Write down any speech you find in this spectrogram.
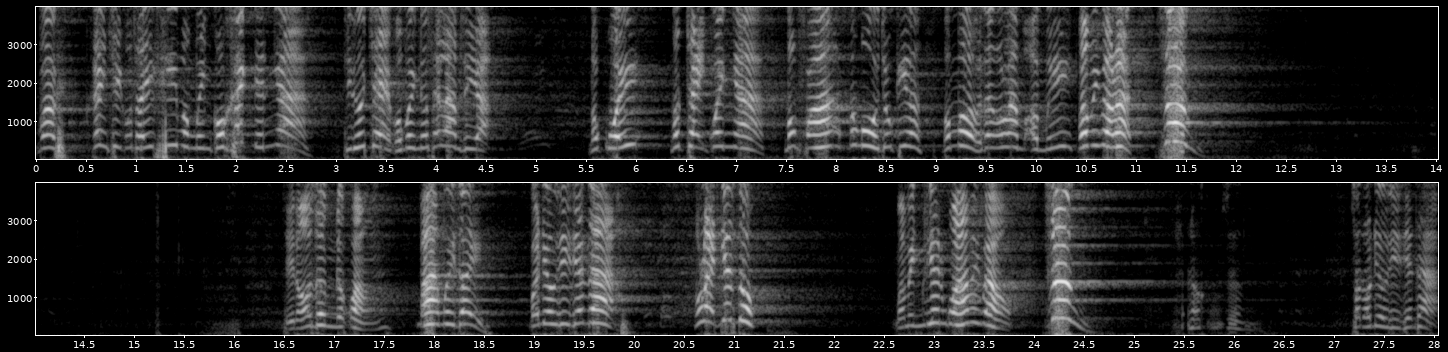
Và các anh chị có thấy khi mà mình có khách đến nhà, thì đứa trẻ của mình nó sẽ làm gì ạ? Nó quấy, nó chạy quanh nhà, nó phá, nó ngồi chỗ kia, nó mở ra, nó làm ầm ĩ. Và mình bảo là, dừng! Thì nó dừng được khoảng 30 giây. Và điều gì diễn ra? Nó lại tiếp tục. Mà mình điên quá, mình bảo dừng! Nó cũng dừng. Sau đó điều gì diễn ra?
